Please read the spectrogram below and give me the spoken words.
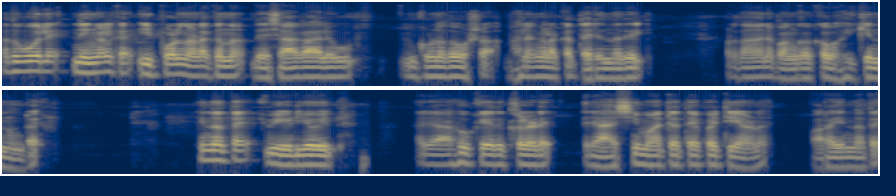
അതുപോലെ നിങ്ങൾക്ക് ഇപ്പോൾ നടക്കുന്ന ദശാകാലവും ഗുണദോഷ ഫലങ്ങളൊക്കെ തരുന്നതിൽ പ്രധാന പങ്കൊക്കെ വഹിക്കുന്നുണ്ട്. ഇന്നത്തെ വീഡിയോയിൽ രാഹു കേതുക്കളുടെ രാശിമാറ്റത്തെ പറ്റിയാണ് പറയുന്നത്.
